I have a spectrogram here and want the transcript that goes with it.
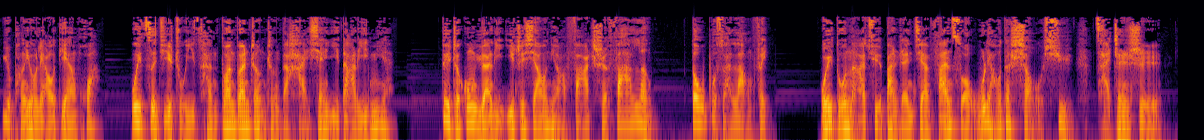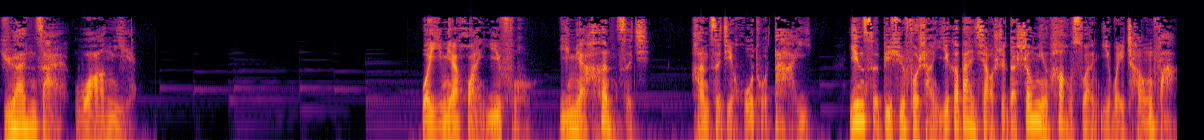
与朋友聊电话、为自己煮一餐端端正正的海鲜意大利面、对着公园里一只小鸟发痴发愣，都不算浪费。唯独拿去办人间繁琐无聊的手续，才真是冤在王也。我一面换衣服，一面恨自己，恨自己糊涂大意，因此必须付上一个半小时的生命耗损，以为惩罚。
